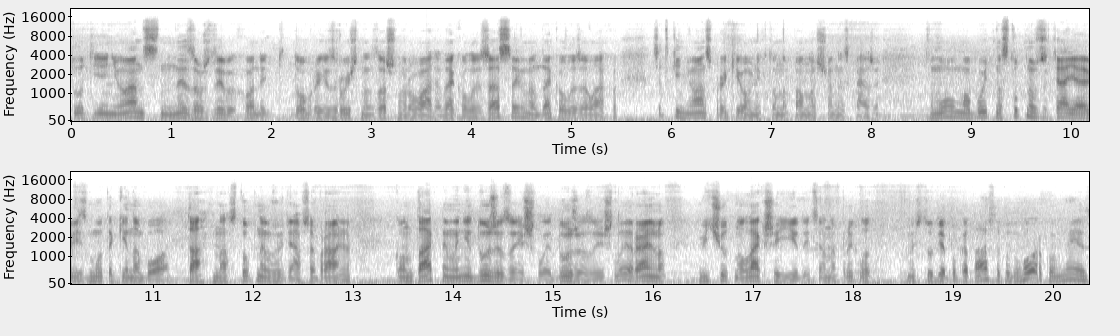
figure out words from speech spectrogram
тут є нюанс, не завжди виходить добре і зручно зашнурувати. Деколи засильно, деколи залегко. Це такий нюанс, про який вам ніхто напевно що не скаже. Тому, мабуть, наступне взуття я візьму таки на Боа. Так, наступне взуття, все правильно. Контакти мені дуже зайшли, дуже зайшли. Реально відчутно легше їдеться. Наприклад, ось тут я покатався, тут вгорку, вниз,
